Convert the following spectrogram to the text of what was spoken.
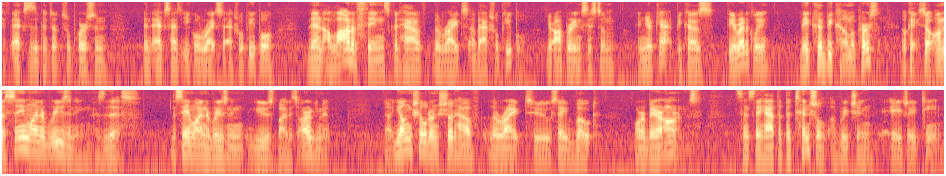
if X is a potential person, then X has equal rights to actual people, then a lot of things could have the rights of actual people, your operating system and your cat, because theoretically, they could become a person. Okay, so on the same line of reasoning as this, the same line of reasoning used by this argument, uh, young children should have the right to, say, vote or bear arms, since they have the potential of reaching age 18.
